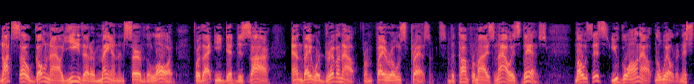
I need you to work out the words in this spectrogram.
Not so, go now, ye that are men, and serve the Lord, for that ye did desire, and they were driven out from Pharaoh's presence. The compromise now is this Moses, you go on out in the wilderness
